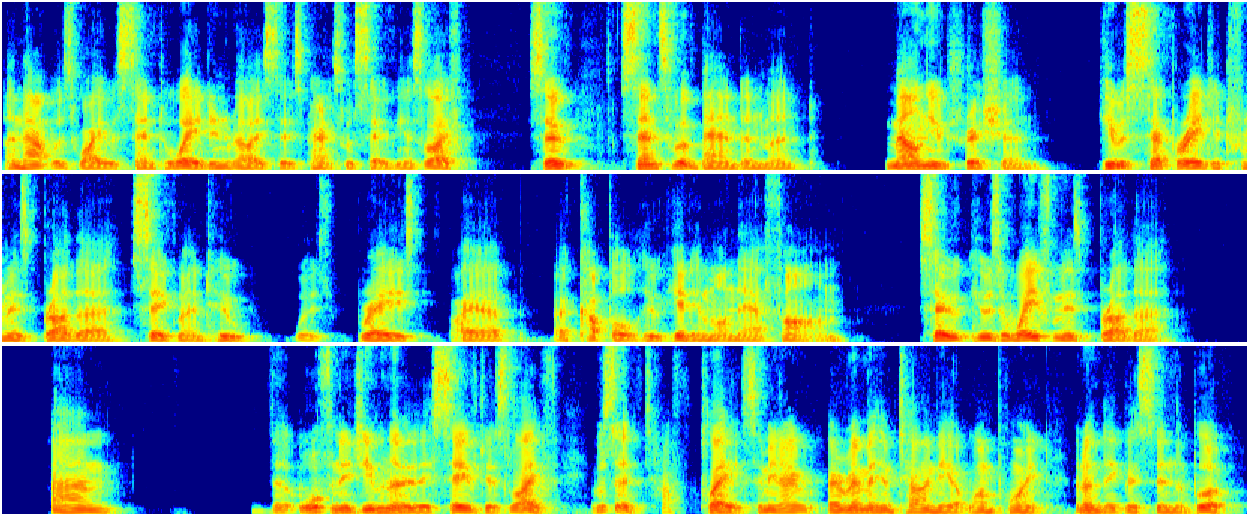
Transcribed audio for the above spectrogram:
and that was why he was sent away. He didn't realize that his parents were saving his life. So sense of abandonment malnutrition he was separated from his brother Sigmund, who was raised by a, a couple who hid him on their farm. So he was away from his brother. Um, the orphanage, even though they saved his life, it was a tough place. I mean, I, I remember him telling me at one point, I don't think this is in the book,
